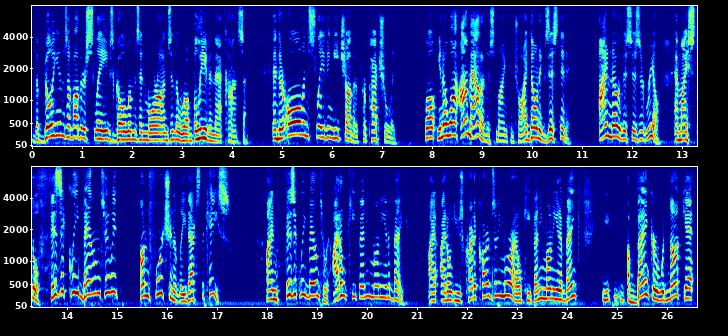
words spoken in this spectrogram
the billions of other slaves, golems, and morons in the world believe in that concept and they're all enslaving each other perpetually. Well, you know what? I'm out of this mind control. I don't exist in it. I know this isn't real. Am I still physically bound to it? Unfortunately, that's the case. I'm physically bound to it. I don't keep any money in a bank. I, I don't use credit cards anymore. I don't keep any money in a bank. A banker would not get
